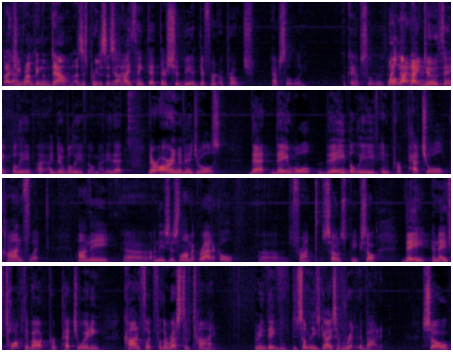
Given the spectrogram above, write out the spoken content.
but actually Yeah. ramping them down as his predecessor yeah, did? I think that there should be a different approach. Absolutely. okay. Absolutely. Well, I, I, I do think, believe, I, I do believe, though, Mehdi, that there are individuals that they will, they believe in perpetual conflict on the, uh, on these Islamic radical uh, front, so to speak. So they, and they've talked about perpetuating conflict for the rest of time. I mean, they've, some of these guys have written about it. So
